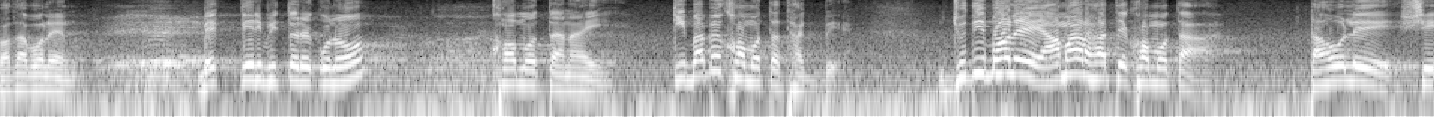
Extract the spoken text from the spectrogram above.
কথা বলেন। ব্যক্তির ভিতরে কোনো ক্ষমতা নাই। কীভাবে ক্ষমতা থাকবে? যদি বলে, আমার হাতে ক্ষমতা তাহলে সে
